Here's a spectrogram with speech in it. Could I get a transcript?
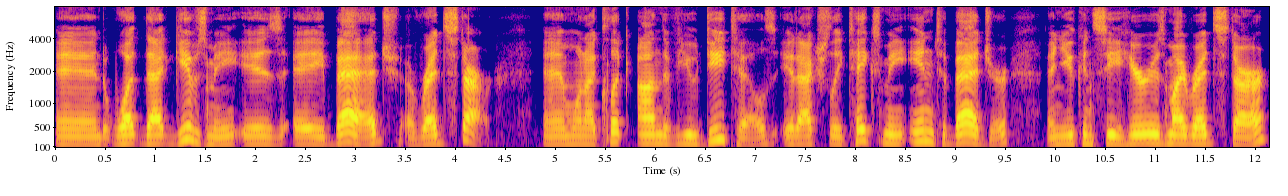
And what that gives me is a badge, a red star. And when I click on the view details, it actually takes me into Badgr. And you can see here is my red star.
